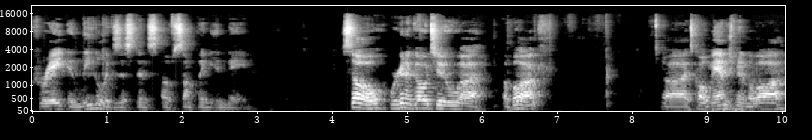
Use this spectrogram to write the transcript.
create a legal existence of something in name. So we're going to go to uh, a book. Uh, it's called Management in the Law,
